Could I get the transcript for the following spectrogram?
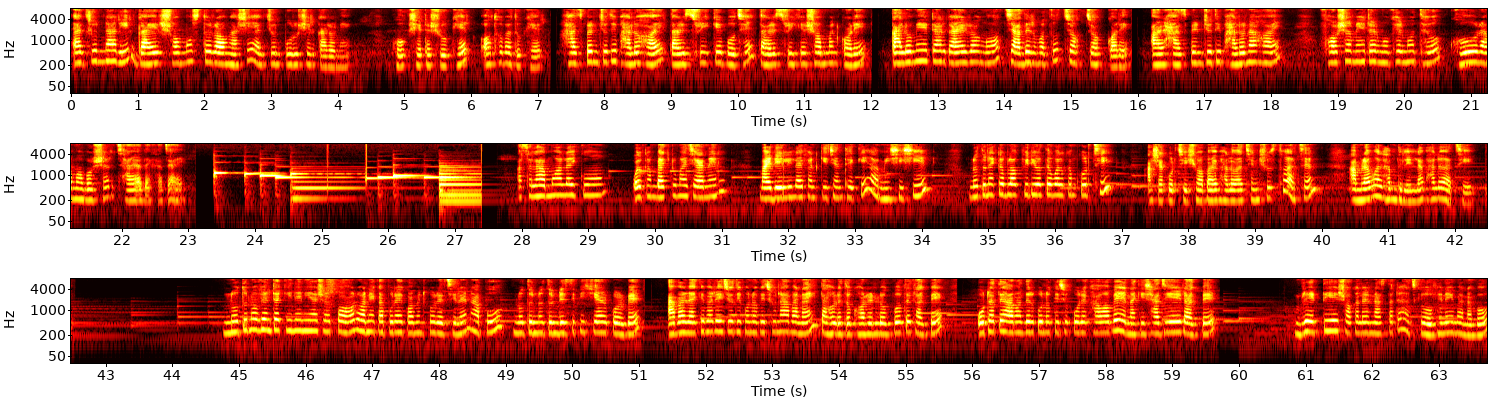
একজন নারীর গায়ের সমস্ত রং আসে একজন পুরুষের কারণে। হোক সেটা সুখের অথবা দুঃখের। হাজব্যান্ড যদি ভালো হয়, তার স্ত্রীকে বোঝে, তার স্ত্রীকে সম্মান করে। কালো মেয়েটার গায়ের রঙও চাঁদের মতো চকচক করে। আর হাজব্যান্ড যদি ভালো না হয়, ফর্সা মেয়েটার মুখের মধ্যেও ঘোর অমাবস্যার ছায়া দেখা যায়। আসসালামু আলাইকুম। Welcome back to my channel, my daily life and kitchen থেকে আমি শিশির। নতুন একটা ব্লগ ভিডিওতে ওয়েলকাম করছি। আশা করছি সবাই ভালো আছেন, সুস্থ আছেন। আমরাও আলহামদুলিল্লাহ ভালো আছি। নতুন ওভেনটা কিনে নিয়ে আসার পর অনেক আপুরাই কমেন্ট করেছিলেন, আপু, নতুন নতুন রেসিপি শেয়ার করবে। আবার একেবারেই যদি কোনো কিছু না বানাই, তাহলে তো ঘরের লোক বলতে থাকবে ওটাতে আমাদের কোনো কিছু করে খাওয়াবে নাকি সাজিয়েই রাখবে? ব্রেড দিয়ে সকালের নাস্তাটা আজকে ওভেনেই বানাবো।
